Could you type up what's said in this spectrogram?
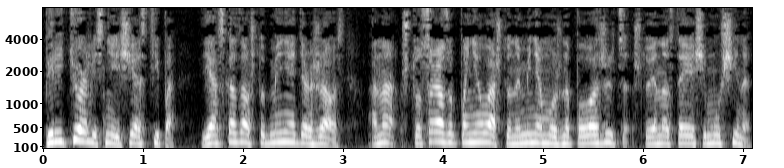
Перетерли с ней сейчас типа. Я сказал, чтобы меня держалась. Она, что сразу поняла, что на меня можно положиться, что я настоящий мужчина,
